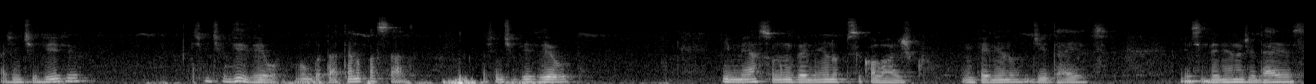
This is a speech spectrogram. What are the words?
A gente vive, a gente viveu, vamos botar até no passado. A gente viveu imerso num veneno psicológico, um veneno de ideias. E esse veneno de ideias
